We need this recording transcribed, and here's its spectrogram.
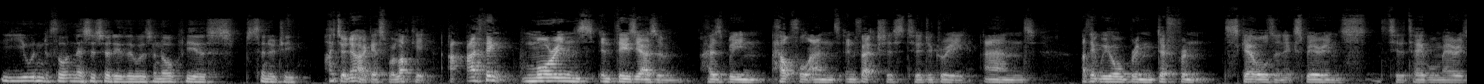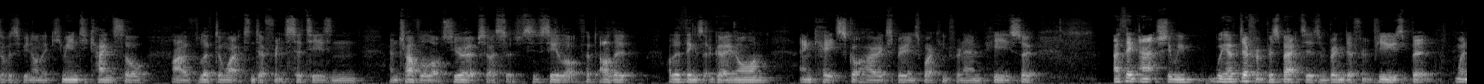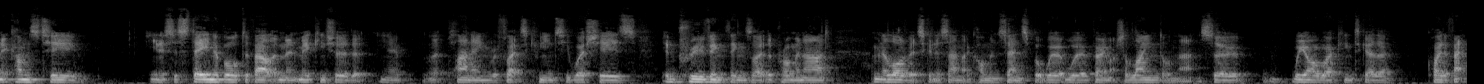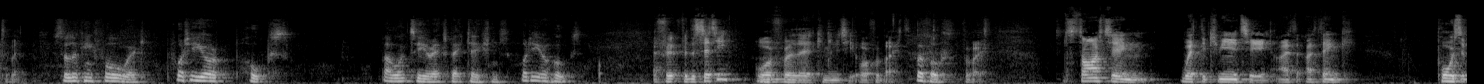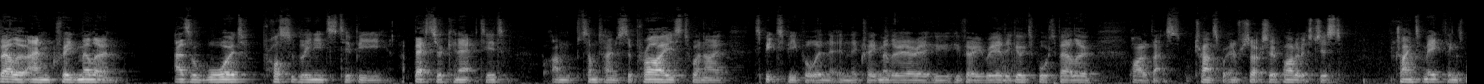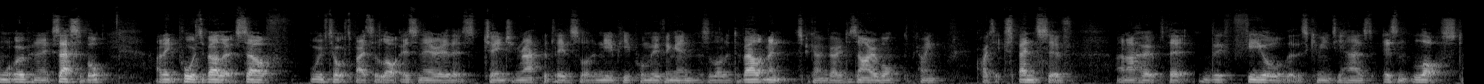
you wouldn't have thought necessarily there was an obvious synergy. I don't know, I guess we're lucky. I think Maureen's enthusiasm has been helpful and infectious to a degree, and I think we all bring different skills and experience to the table. Mary's obviously been on the community council. I've lived and worked in different cities and, and travelled a lot to Europe, so I see a lot of other other things that are going on. And Kate's got her experience working for an MP, so I think actually we we have different perspectives and bring different views, but when it comes to you know sustainable development, making sure that you know that planning reflects community wishes, improving things like the promenade. I mean, a lot of it's going to sound like common sense, but we're we're very much aligned on that. So we are working together quite effectively. So looking forward, what are your hopes? I won't say your expectations. What are your hopes? For, for the city, or mm. for the community, or for both? For both. For both. Starting with the community. I, th- I think Portobello and Craigmillar as a ward possibly needs to be better connected. I'm sometimes surprised when I speak to people in the, in the Craigmillar area who, who very rarely go to Portobello. Part of that's transport infrastructure, part of it's just trying to make things more open and accessible. I think Portobello itself, we've talked about it a lot, is an area that's changing rapidly. There's a lot of new people moving in, there's a lot of development, it's becoming very desirable, it's becoming quite expensive. And I hope that the feel that this community has isn't lost.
